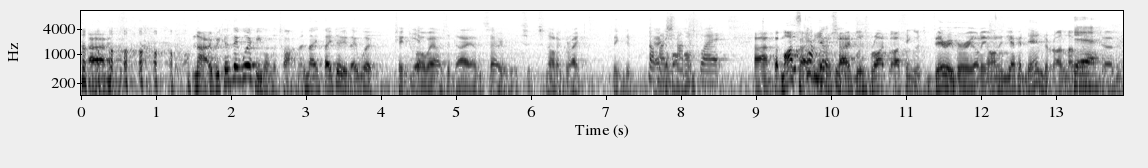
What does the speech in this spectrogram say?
Um, no, because they're working all the time, and they, they do. They work 10, 12 hours a day, and so it's, it's not a great thing to Not tag much along fun on. to play. Um, but my He's favourite to a few. episode was right. I think it was very, very early on in Yackandandah. I love Yeah. that. Um,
